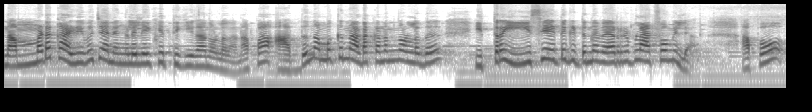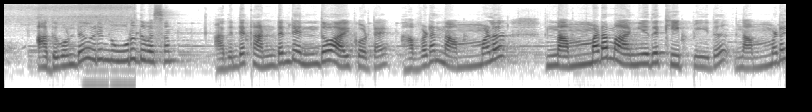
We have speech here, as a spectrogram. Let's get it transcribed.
നമ്മുടെ കഴിവ് ജനങ്ങളിലേക്ക് എത്തിക്കുക എന്നുള്ളതാണ്. അപ്പോൾ അത് നമുക്ക് നടക്കണം എന്നുള്ളത് ഇത്ര ഈസി ആയിട്ട് കിട്ടുന്ന വേറൊരു പ്ലാറ്റ്ഫോം ഇല്ല. അപ്പോൾ അതുകൊണ്ട് ഒരു നൂറ് ദിവസം അതിന്റെ കണ്ടന്റ് എന്തോ ആയിക്കോട്ടെ. അവിടെ നമ്മൾ നമ്മുടെ മാന്യത കീപ്പ് ചെയ്ത് നമ്മുടെ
